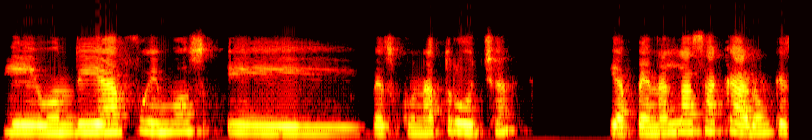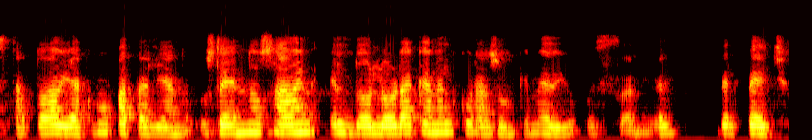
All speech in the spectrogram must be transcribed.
Y un día fuimos y pescó una trucha y apenas la sacaron, que está todavía como pataleando. Ustedes no saben el dolor acá en el corazón que me dio, pues a nivel del pecho.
